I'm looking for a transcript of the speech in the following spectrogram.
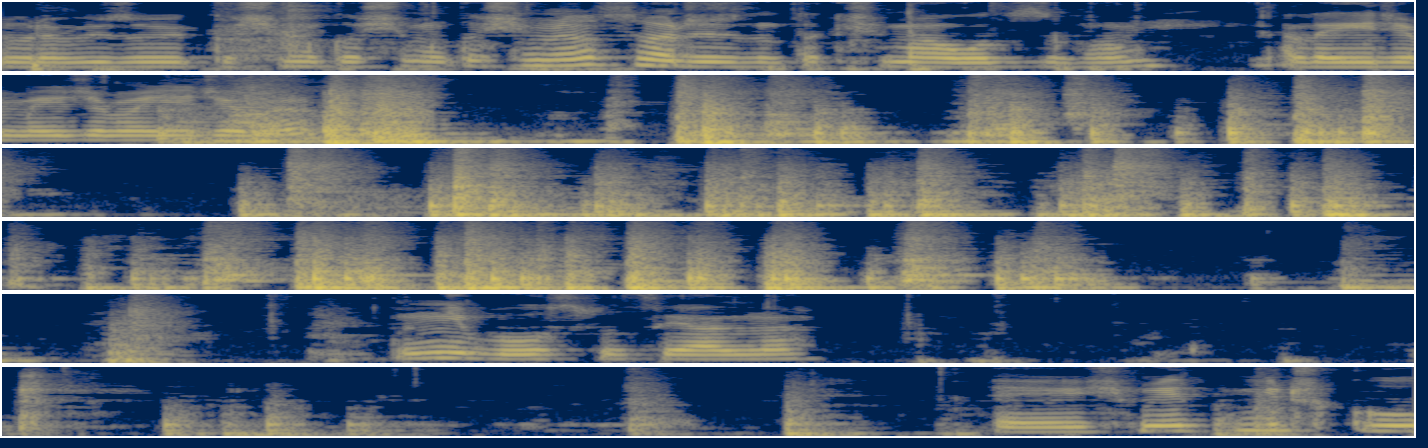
Dobra, widzowie, kosimy, kosimy, kosimy. No sorry, że tak się mało odzywam. Ale jedziemy, jedziemy, jedziemy. Nie było specjalne. E, śmietniczku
